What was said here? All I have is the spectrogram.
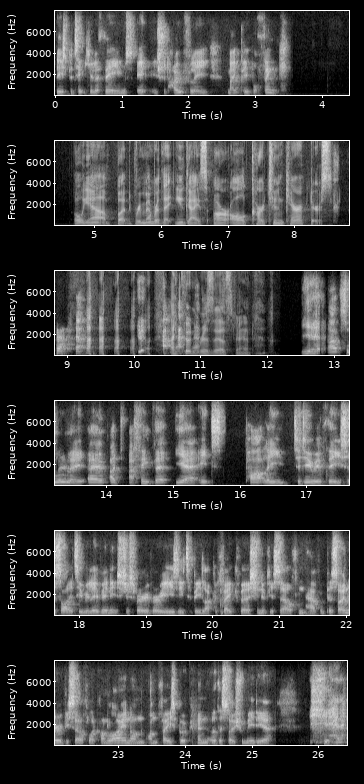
these particular themes, it, it should hopefully make people think. Oh yeah, but remember that you guys are all cartoon characters. I couldn't resist, man. Yeah, absolutely. Um, I, I think that yeah, it's partly to do with the society we live in. It's just very, very easy to be like a fake version of yourself and have a persona of yourself, like online on on Facebook and other social media. Yeah,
